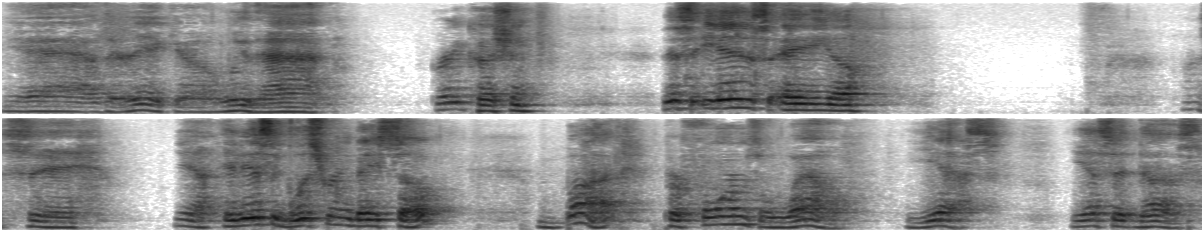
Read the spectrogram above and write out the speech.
Yeah, there you go. Look at that. Great cushion. This is a, uh, let's see, yeah, it is a glycerin-based soap, but performs well. Yes, yes it does.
